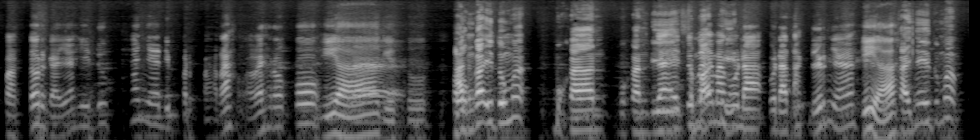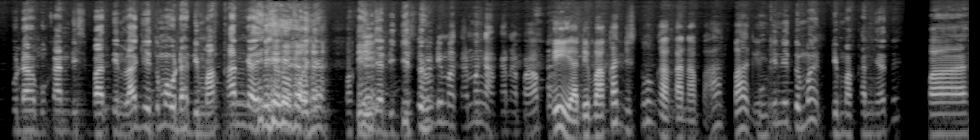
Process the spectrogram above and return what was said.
faktor gaya hidup hanya diperparah oleh rokok Iya gitu. kalau enggak itu mah bukan bukan ya itu mah emang udah udah takdirnya Iya, kayaknya itu mah udah bukan disebatin lagi itu mah udah dimakan kayaknya rokoknya. Makanya jadi gitu. Justru dimakan mah nggak akan apa-apa. Iya dimakan justru nggak akan apa-apa gitu. mungkin itu mah dimakannya tuh pas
